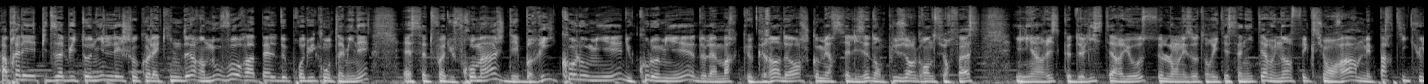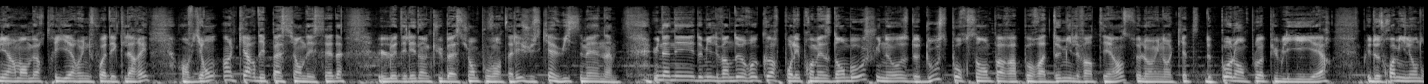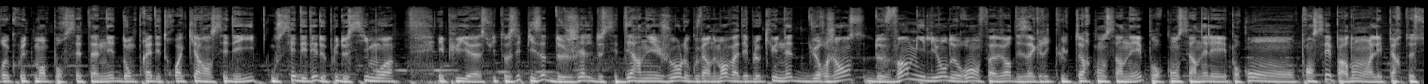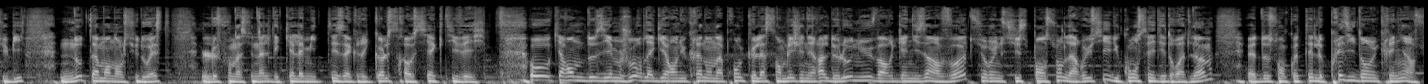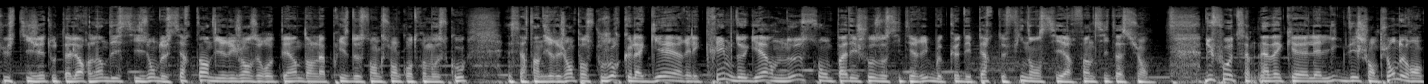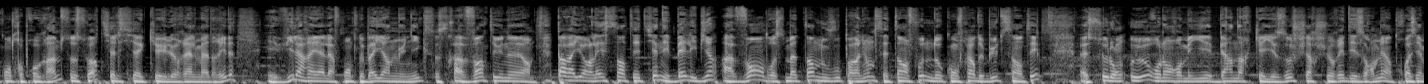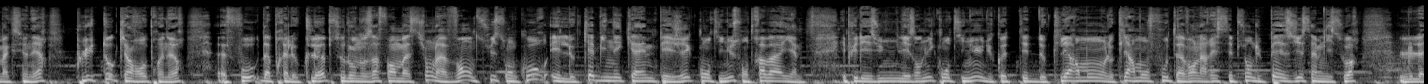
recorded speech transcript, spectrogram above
Après les pizzas Butonil, les chocolats Kinder, un nouveau rappel de produits contaminés. Cette fois du fromage, des bris colomiers, du coulommiers de la marque Grain d'Orge commercialisé dans plusieurs grandes surfaces. Il y a un risque de listériose. Selon les autorités sanitaires, une infection rare mais particulièrement meurtrière une fois déclarée. Environ un quart des patients décèdent. Le délai d'incubation pouvant aller jusqu'à 8 semaines. Une année 2022 record pour les promesses d'embauche, une hausse de 12% par rapport à 2021 selon une enquête de Pôle emploi publiée hier. Plus de 3 millions de recrutements pour cette année, dont près des 3 quarts en CDI ou CDD de plus de 6 mois. Et puis, euh, suite aux épisodes de gel de ces derniers jours, le gouvernement va débloquer une aide d'urgence de 20 millions d'euros en faveur des agriculteurs concernés pour concerner les, pour compenser, pardon, les pertes subies, notamment dans le sud-ouest. Le Fonds national des calamités agricoles sera aussi activé. Au 42e jour de la guerre en Ukraine, on apprend que l'Assemblée générale de l'ONU va organiser un vote sur une suspension de la Russie et du Conseil des droits de l'homme. De son côté, le président ukrainien a fustigé tout à l'heure l'indécision de certains dirigeants européens dans la prise de sanctions contre Moscou. Certains dirigeants pensent toujours que la guerre et les crimes de guerre ne sont pas des choses aussi terribles que des pertes financières. Fin de citation. Du foot avec la Ligue des Champions de rencontres au programme. Ce soir, Chelsea accueille le Real Madrid et Villarreal affronte le Bayern Munich. Ce sera à 21h. Par ailleurs, l'AS Saint-Etienne est bel et bien à vendre. Ce matin, nous vous parlions de cette info de nos confrères de But Santé. Selon eux, Roland Romeillet et Bernard Caillezot chercheraient désormais un troisième actionnaire plutôt qu'un repreneur. Faux, d'après le club. Selon nos informations, la vente suit son cours et le cabinet KMPG continue son travail. Et puis les, les ennuis continuent du côté de Clermont. Le Clermont Foot avant la réception du PSG samedi soir.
